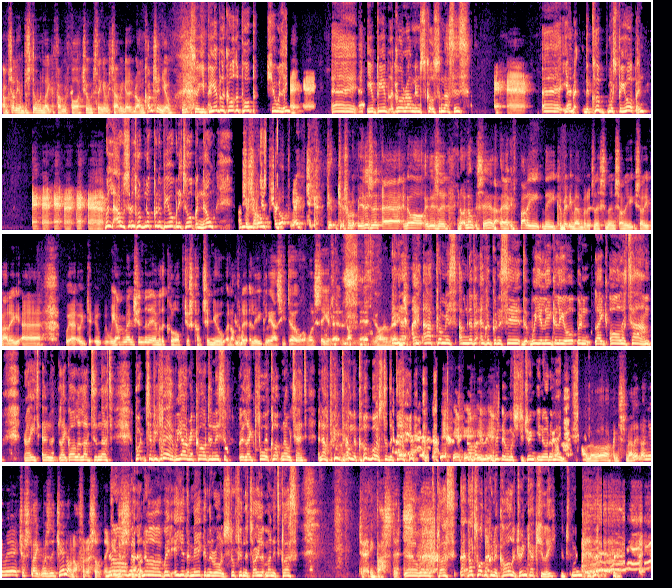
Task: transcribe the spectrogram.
I'm sorry, I'm just doing like a family fortunes thing every time we get it wrong. Continue. Like so, you'd be able to go to the pub, surely. Uh, you'll be able to go around and scuttle some lasses. Uh, yeah, right, the club must be open. Well, how's the club not going to be open? It's open now. I mean, Shut up, shut up, right, sh- sh- sh- shut up. It isn't. Uh, no, it isn't. You're not allowed to say that. Uh, if Barry, the committee member, is listening, sorry, sorry, Barry. Uh, we, uh, we haven't mentioned the name of the club. Just continue and operate illegally as you do, and we'll see you later on, mate. You know what I mean? Yeah, and I promise I'm never ever going to say that we illegally open like all the time, right? And like all the lads and that. But to be fair, we are recording this at like four o'clock now, Ted, and I've been down the club most of the day. I've had a little bit too much to drink, you know what I mean? Oh no, I can smell it on you, mate. Just like was the gin on offer or something? No, well, no, well, here they're making their own stuff in the toilet, man. It's class. dirty bastards. Yeah, well, it's class. That, that's what they're going to call a drink, actually.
